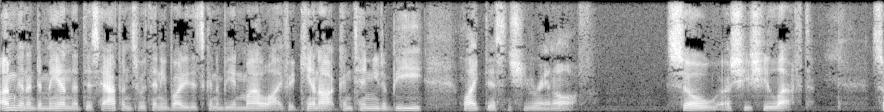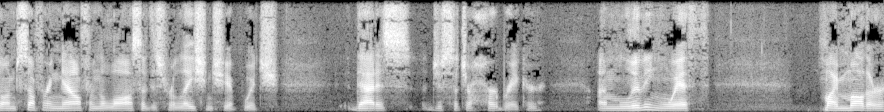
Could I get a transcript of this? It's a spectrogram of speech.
I'm going to demand that this happens with anybody that's going to be in my life. It cannot continue to be like this. And she ran off. So uh, she, she left. So I'm suffering now from the loss of this relationship, which that is just such a heartbreaker. I'm living with my mother,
